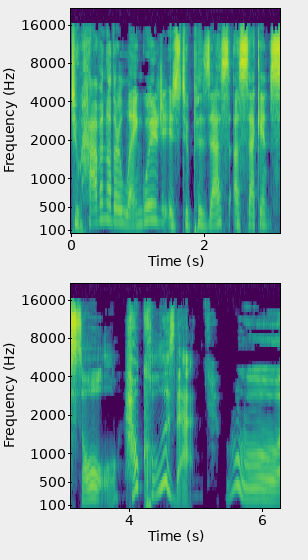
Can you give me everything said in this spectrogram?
To have another language is to possess a second soul. How cool is that? Ooh,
